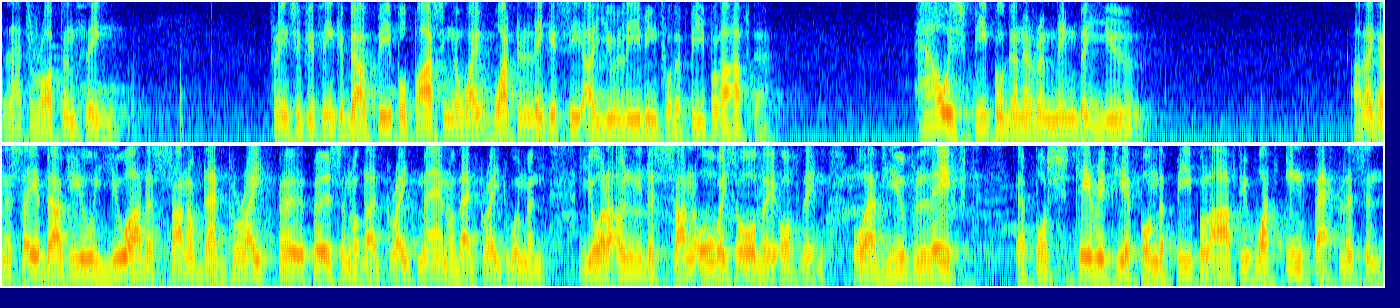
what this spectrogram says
That rotten thing. Friends, if you think about people passing away, what legacy are you leaving for the people after? How is people going to remember you? Are they going to say about you, you are the son of that great per- person or that great man or that great woman? You are only the son always all of them. Or have you left a posterity upon the people after you. What impact, listen,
